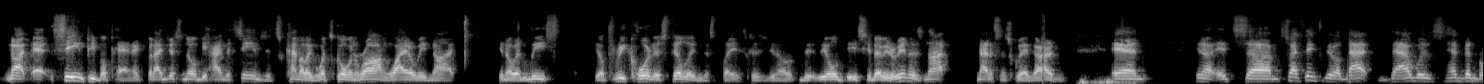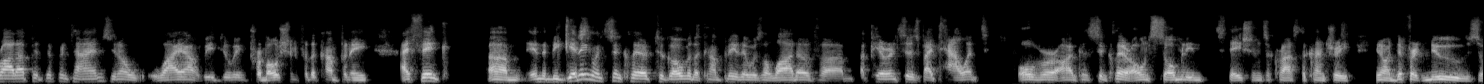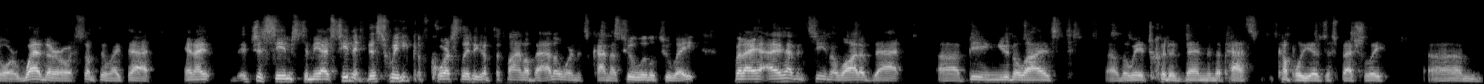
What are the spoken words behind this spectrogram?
not seeing people panic, but I just know behind the scenes it's kind of like what's going wrong. Why are we not, you know, at least you know three quarters filling this place because you know the, the old ECW arena is not Madison Square Garden, and you know, it's um, so I think you know that that was had been brought up at different times. You know, why aren't we doing promotion for the company? I think um, in the beginning when Sinclair took over the company, there was a lot of um, appearances by talent over on because Sinclair owns so many stations across the country. You know, on different news or weather or something like that. And I, it just seems to me, I've seen it this week, of course, leading up to Final Battle, when it's kind of too little, too late. But I, I haven't seen a lot of that uh, being utilized uh, the way it could have been in the past couple years, especially. Um,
